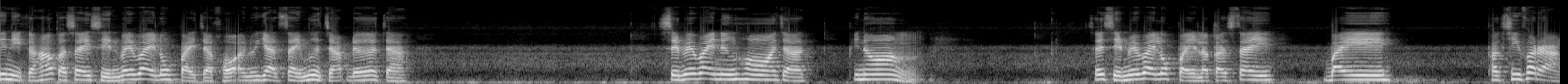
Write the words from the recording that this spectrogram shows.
ที่นี่ก็เฮาก็ใส่เส้นไว้ๆลงไปจะขออนุญาตใส่มือจับเด้อจ้ะเส้นไว้ๆหนึ่งห่อจ้ะพี่น้อง ใส่เส้นไว้ๆลงไปแล้วก็ใส่ใบผักชีฝรั่ง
